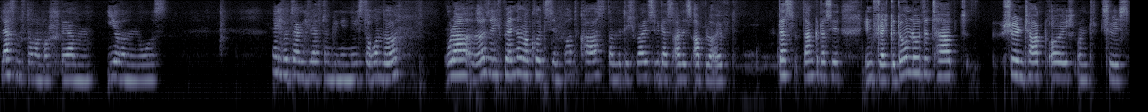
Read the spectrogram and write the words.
Lass mich doch einfach sterben. Ehrenlos. Ich würde sagen, ich laufe dann in die nächste Runde. Oder, also ich beende mal kurz den Podcast, damit ich weiß, wie das alles abläuft. Das, danke, dass ihr ihn vielleicht gedownloadet habt. Schönen Tag euch und tschüss.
